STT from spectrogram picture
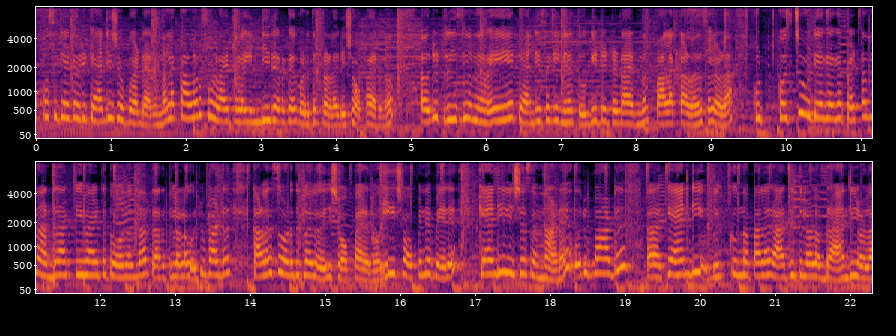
ഓപ്പോസിറ്റ് ആയിട്ട് ഒരു ക്യാൻഡി ഷോപ്പ് കണ്ടായിരുന്നു. നല്ല കളർഫുൾ ആയിട്ടുള്ള ഇന്റീരിയർ ഒക്കെ കൊടുത്തിട്ടുള്ള ഒരു ഷോപ്പായിരുന്നു ഒരു ട്രീസിൽ നിറയെ ക്യാൻഡീസൊക്കെ ഇങ്ങനെ തൂക്കിയിട്ടിട്ടുണ്ടായിരുന്നു. പല കളേഴ്സിലുള്ള കൊച്ചു പെട്ടെന്ന് അട്രാക്റ്റീവായിട്ട് തോന്നുന്ന തരത്തിലുള്ള ഒരുപാട് കളേഴ്സ് കൊടുത്തിട്ടുള്ള ഒരു ഷോപ്പായിരുന്നു ഈ ഷോപ്പിന്റെ പേര് ക്യാൻഡി ലിഷസ് എന്നാണ്. ഒരുപാട് ക്യാൻഡി വിൽക്കുന്ന പല രാജ്യത്തിലുള്ള ബ്രാൻഡിലുള്ള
